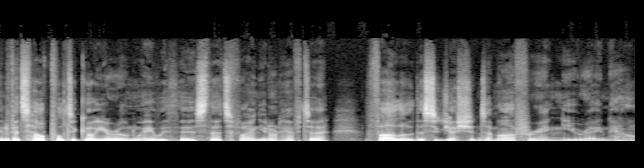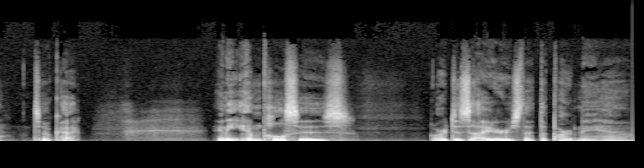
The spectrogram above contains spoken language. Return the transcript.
And if it's helpful to go your own way with this, that's fine. You don't have to follow the suggestions I'm offering you right now. It's okay. Any impulses or desires that the part may have?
